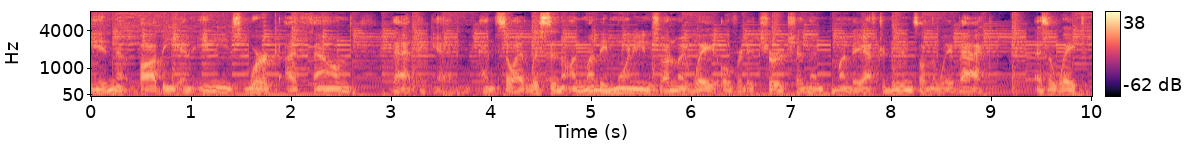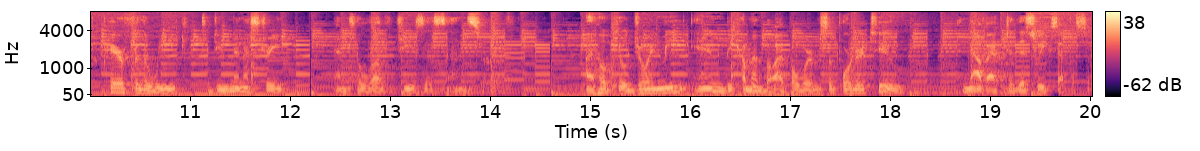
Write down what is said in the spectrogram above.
in Bobby and Amy's work, I found that again. And so I listen on Monday mornings on my way over to church and then Monday afternoons on the way back as a way to prepare for the week, to do ministry, and to love Jesus and serve. I hope you'll join me in becoming a Bible Worm supporter too. And now back to this week's episode.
